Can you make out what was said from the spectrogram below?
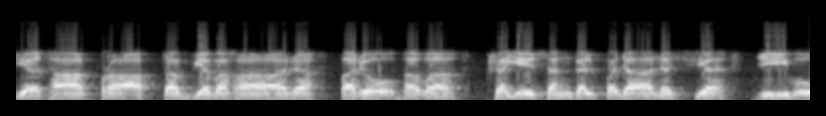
यथा प्राप्तव्यवहारपरो भव क्षये सङ्कल्पजालस्य जीवो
